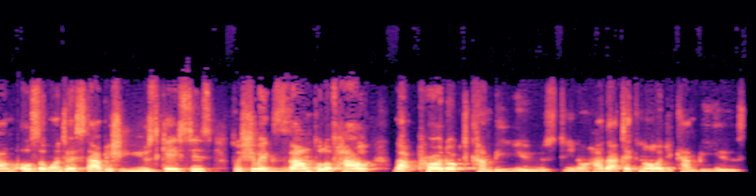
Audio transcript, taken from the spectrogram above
um, also want to establish use cases. So show example of how that product can be used, you know, how that technology can be used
